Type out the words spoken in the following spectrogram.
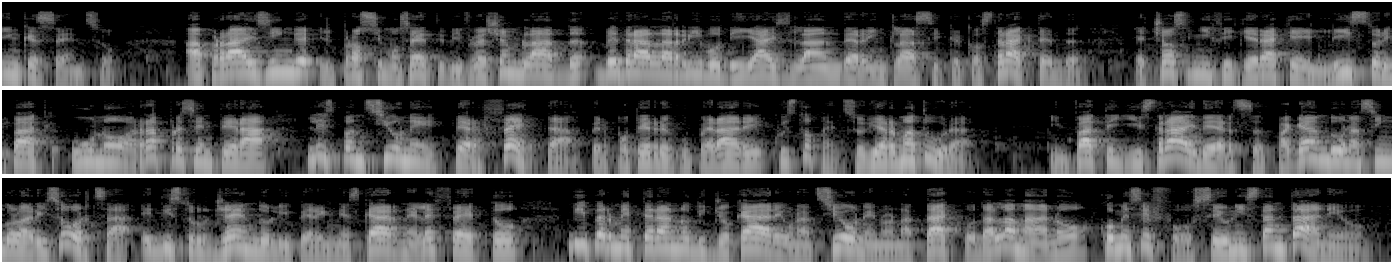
In che senso? Uprising, il prossimo set di Flesh and Blood, vedrà l'arrivo di Icelander in Classic Constructed e ciò significherà che l'History Pack 1 rappresenterà l'espansione perfetta per poter recuperare questo pezzo di armatura. Infatti gli Striders, pagando una singola risorsa e distruggendoli per innescarne l'effetto, vi permetteranno di giocare un'azione non attacco dalla mano come se fosse un istantaneo.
